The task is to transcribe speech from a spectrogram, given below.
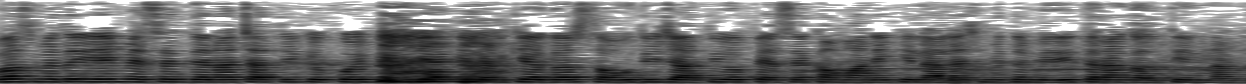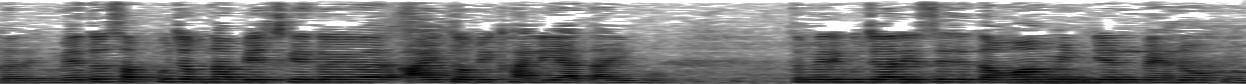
बस मैं तो यही मैसेज देना चाहती हूँ कि कोई भी इंडिया की लड़की अगर सऊदी जाती हो पैसे कमाने की लालच में तो मेरी तरह गलती ना करे। मैं तो सब कुछ अपना बेच के गई और आई तो अभी खाली याद आई हूँ। तो मेरी गुजारिश है जो तमाम इंडियन बहनों को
